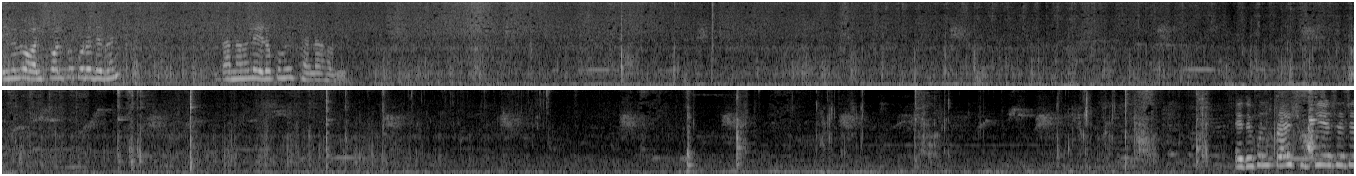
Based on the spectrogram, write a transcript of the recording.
এইভাবে অল্প অল্প করে দেবেন। তা না হলে এরকমই ফেনা হবে। এই দেখুন, প্রায় শুকিয়ে এসেছে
